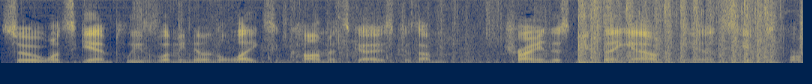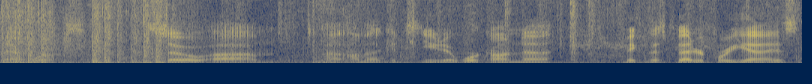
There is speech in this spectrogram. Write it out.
So once again, please let me know in the likes and comments, guys, because I'm trying this new thing out and see if the format works. So um, I'm going to continue to work on uh, making this better for you guys,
